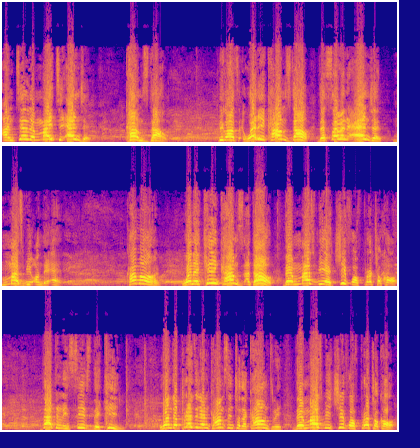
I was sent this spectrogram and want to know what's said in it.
until the mighty angel comes down. Because when he comes down, the seventh angel must be on the earth. Come on. When a king comes down, there must be a chief of protocol that receives the king. When the president comes into the country, there must be chief of protocol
